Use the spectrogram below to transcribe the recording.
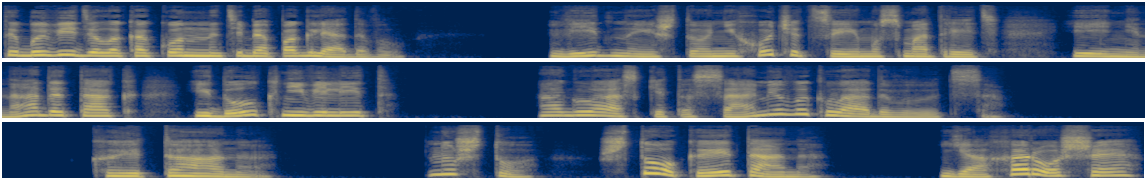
Ты бы видела, как он на тебя поглядывал. Видно и что не хочется ему смотреть, и не надо так, и долг не велит. А глазки-то сами выкладываются. Каэтана. Ну что, что, Каэтана? Я хорошая.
